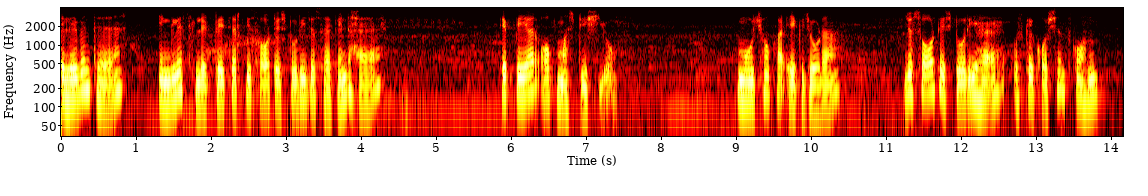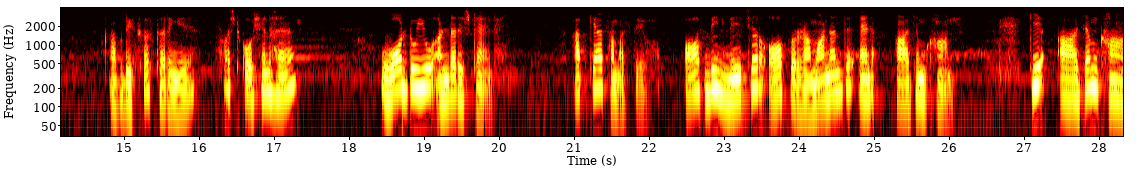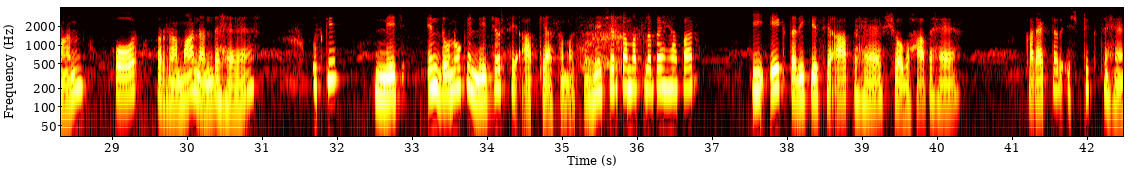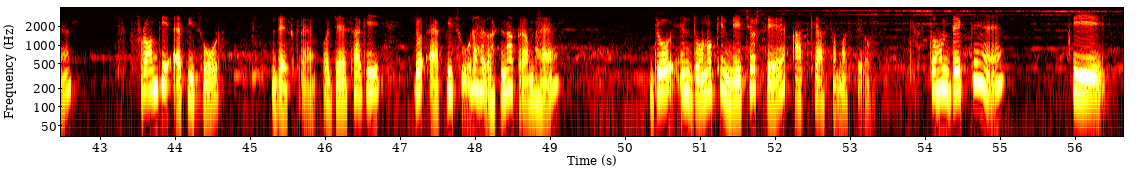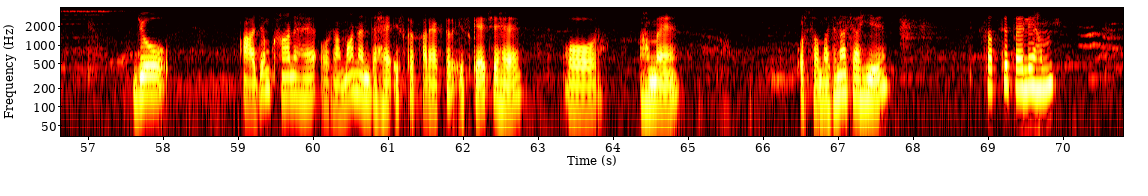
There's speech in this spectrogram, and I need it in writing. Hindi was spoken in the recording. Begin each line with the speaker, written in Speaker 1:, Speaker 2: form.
Speaker 1: एलेवेंथ है इंग्लिश लिटरेचर की शॉर्ट स्टोरी जो सेकंड है ए पेयर ऑफ़ मस्टिशियो मूछों का एक जोड़ा। जो शॉर्ट स्टोरी है, उसके क्वेश्चंस को हम अब डिस्कस करेंगे। फ़र्स्ट क्वेश्चन है व्हाट डू यू अंडरस्टैंड आप क्या समझते हो? Of the nature of Ramanand and Azam Khan कि आज़म खान और रामानंद है, उसके नेच, इन दोनों के नेचर से आप क्या समझते हो? नेचर का मतलब है यहाँ पर कि एक तरीके से आप है, स्वभाव है करेक्टर स्टिक्स हैं फ्रॉम द एपिसोड डिस्क्राइब और जैसा कि जो एपिसोड है, घटनाक्रम है, जो इन दोनों के नेचर से आप क्या समझते हो? तो हम देखते हैं कि जो आज़म खान है और रामानंद है, इसका करेक्टर स्केच है और हमें और समझना चाहिए। सबसे पहले हम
